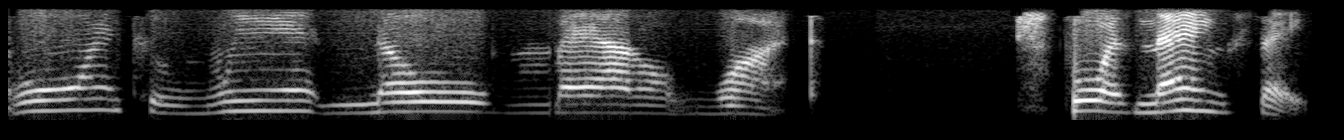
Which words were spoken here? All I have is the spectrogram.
going to win no matter what. For his name's sake.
